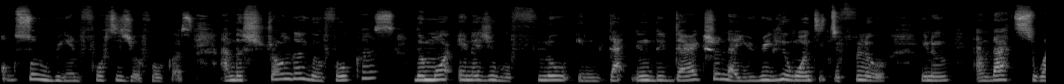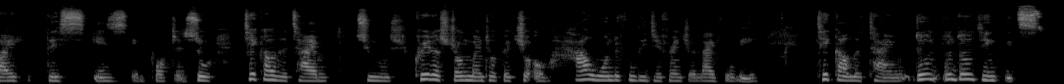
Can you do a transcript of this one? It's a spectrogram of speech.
also reinforces your focus. And the stronger your focus the more energy will flow in that in the direction that you really want it to flow you know? And that's why this is important. So take out the time to create a strong mental picture of how wonderfully different your life will be. Take out the time. Don't don't, don't think it's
